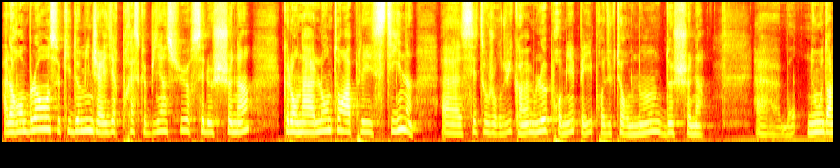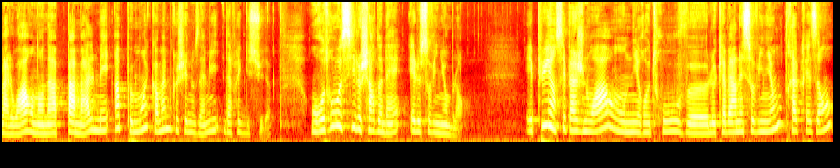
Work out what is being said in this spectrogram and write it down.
Alors en blanc, ce qui domine, j'allais dire presque bien sûr, c'est le chenin, que l'on a longtemps appelé Steen, euh, c'est aujourd'hui quand même le premier pays producteur au monde de chenin. Euh, bon, nous, dans la Loire, on en a pas mal, mais un peu moins quand même que chez nos amis d'Afrique du Sud. On retrouve aussi le chardonnay et le sauvignon blanc. Et puis en cépage noir, on y retrouve euh, le cabernet sauvignon, très présent,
